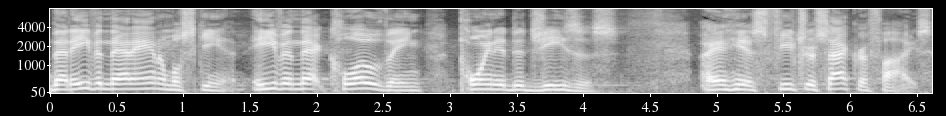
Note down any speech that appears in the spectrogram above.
That even that animal skin, even that clothing pointed to Jesus and his future sacrifice.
